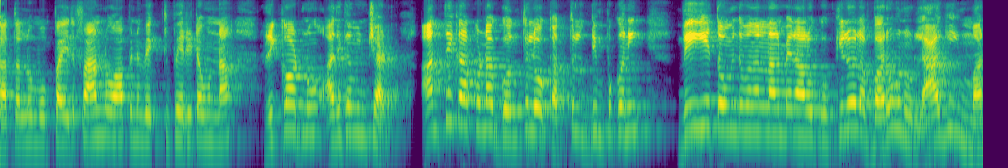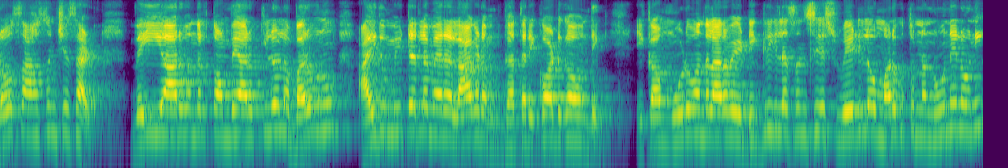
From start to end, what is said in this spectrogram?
గతంలో ముప్పై ఐదు ఫ్యాన్లు ఆపిన వ్యక్తి పేరిట ఉన్న రికార్డును అధిగమించాడు. అంతేకాకుండా గొంతులో కత్తులు దింపుకొని వెయ్యి తొమ్మిది వందల నలభై నాలుగు కిలోల బరువును లాగి మరో సాహసం చేశాడు. వెయ్యి ఆరు వందల తొంభై ఆరు కిలోల బరువును ఐదు మీటర్ల మేర లాగడం గత రికార్డుగా ఉంది. ఇక మూడు వందల అరవై డిగ్రీల సెల్సియస్ వేడిలో మరుగుతున్న నూనెలోని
